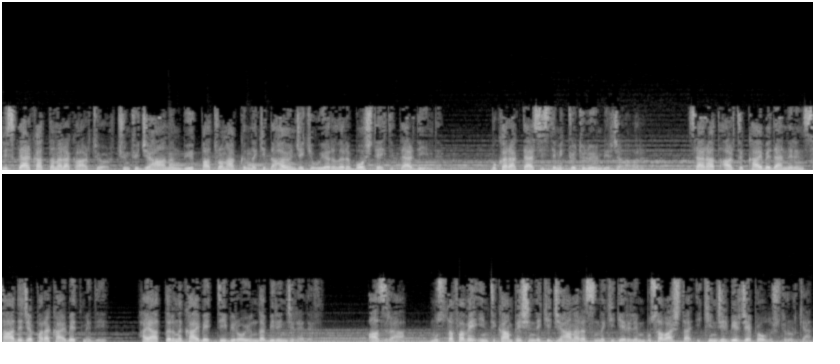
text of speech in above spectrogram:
Riskler katlanarak artıyor çünkü Cihan'ın büyük patron hakkındaki daha önceki uyarıları boş tehditler değildi. Bu karakter sistemik kötülüğün bir canavarı. Serhat artık kaybedenlerin sadece para kaybetmediği, hayatlarını kaybettiği bir oyunda birincil hedef. Azra, Mustafa ve intikam peşindeki Cihan arasındaki gerilim bu savaşta ikincil bir cephe oluştururken,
